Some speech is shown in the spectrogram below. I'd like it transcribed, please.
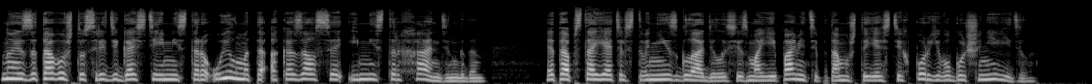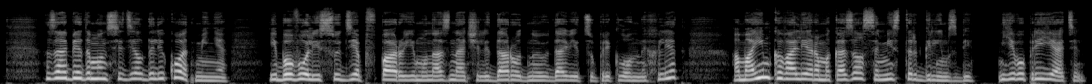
но из-за того, что среди гостей мистера Уилмота оказался и мистер Хандингдон — это обстоятельство не изгладилось из моей памяти, потому что я с тех пор его больше не видела. За обедом он сидел далеко от меня, ибо волей судеб в пару ему назначили дородную вдовицу преклонных лет, а моим кавалером оказался мистер Гримсби, его приятель,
